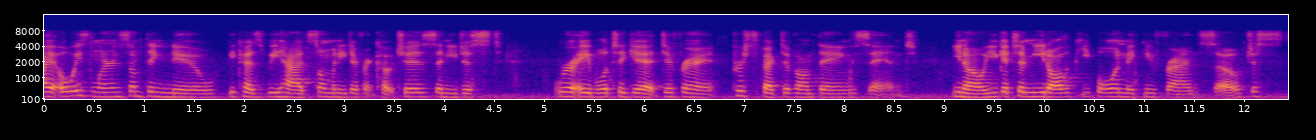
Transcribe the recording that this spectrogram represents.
I always learned something new because we had so many different coaches and you just were able to get different perspective on things and you know you get to meet all the people and make new friends so just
